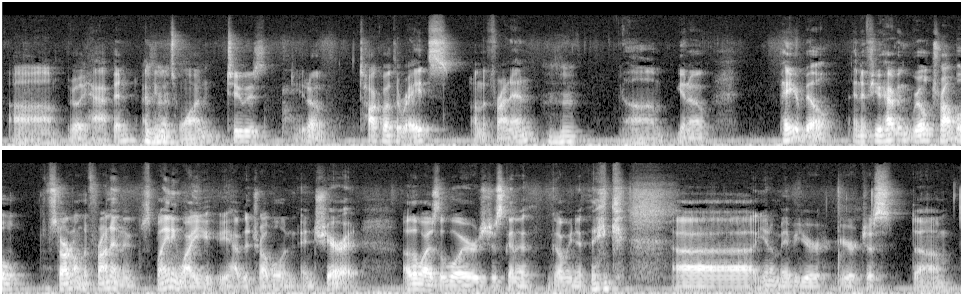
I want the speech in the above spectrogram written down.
um, really happen. I think that's one. Two is you know talk about the rates on the front end. Um, you know, pay your bill, and if you're having real trouble, start on the front end explaining why you, you have the trouble and, and share it. Otherwise, the lawyer is just gonna going to think, uh, you know, maybe you're you're just um,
